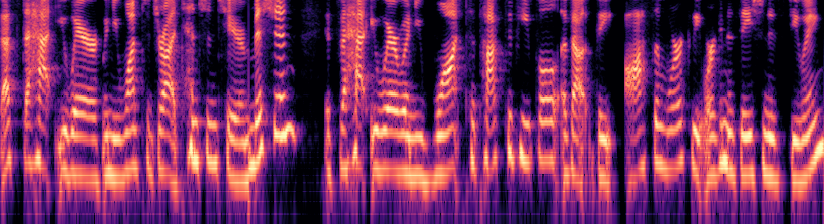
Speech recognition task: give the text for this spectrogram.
That's the hat you wear when you want to draw attention to your mission. It's the hat you wear when you want to talk to people about the awesome work the organization is doing.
